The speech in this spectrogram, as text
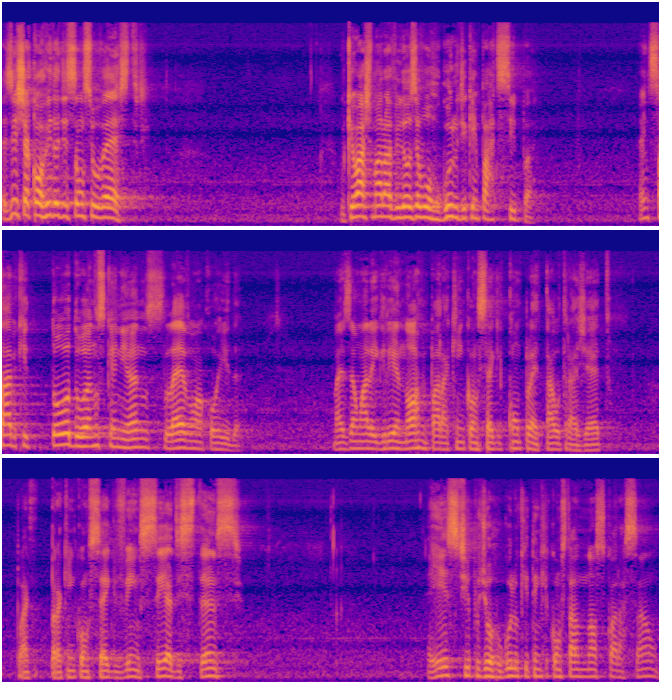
Existe a corrida de São Silvestre. O que eu acho maravilhoso é o orgulho de quem participa. A gente sabe que todo ano os quenianos levam a corrida, mas é uma alegria enorme para quem consegue completar o trajeto, para quem consegue vencer a distância. É esse tipo de orgulho que tem que constar no nosso coração.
